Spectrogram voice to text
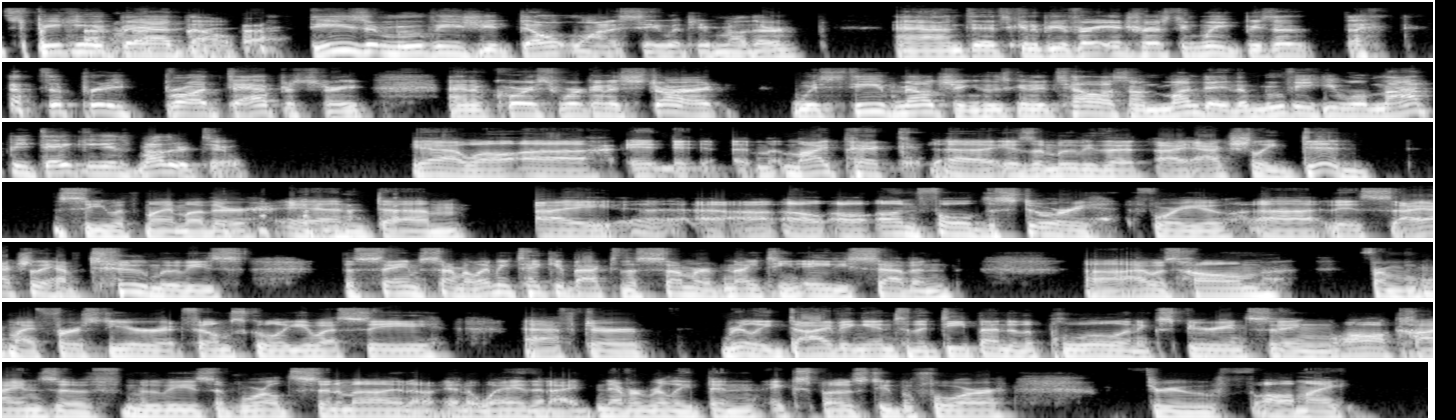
Speaking of bad, though, these are movies you don't want to see with your mother. And it's going to be a very interesting week because that's a pretty broad tapestry. And of course, we're going to start with Steve Melching, who's going to tell us on Monday the movie he will not be taking his mother to. Yeah, well, uh, it, it, my pick uh, is a movie that I actually did see with my mother, and um, I uh, I'll, I'll unfold the story for you. Uh, this I actually have two movies the same summer. Let me take you back to the summer of 1987. Uh, I was home from my first year at film school at USC after really diving into the deep end of the pool and experiencing all kinds of movies of world cinema in a, in a way that I'd never really been exposed to before through all my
